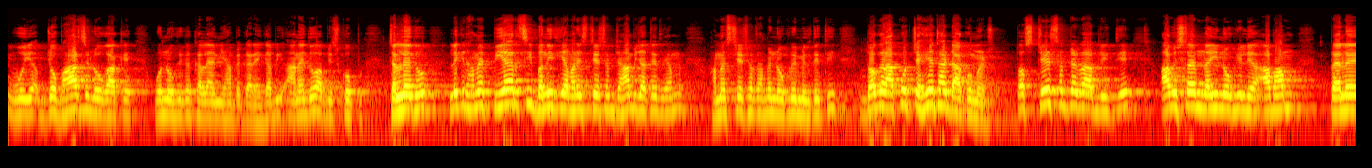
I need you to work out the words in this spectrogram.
वो जो बाहर से लोग आके वो नौकरी का क्लेम यहाँ पे करेंगे। अभी आने दो, अब इसको चलने दो। लेकिन हमें पीआरसी बनी थी, हमारे स्टेट सब्जेक्ट जहाँ भी जाते थे हम, हमें स्टेट सब्जेक्ट हमें नौकरी मिलती थी। तो अगर आपको चाहिए था डॉक्यूमेंट्स तो स्टेट सब्जेक्ट आप लीजिए। अब इस टाइम नई नौकरी लिया। अब हम पहले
